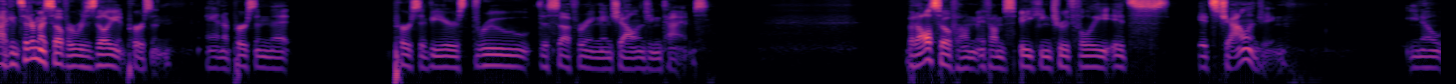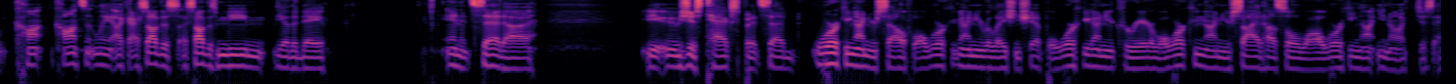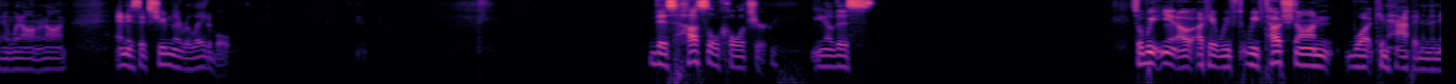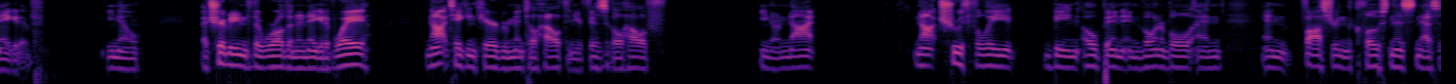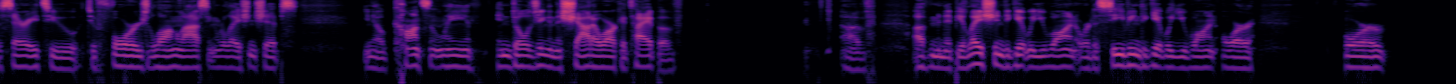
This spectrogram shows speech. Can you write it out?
I consider myself a resilient person and a person that perseveres through the suffering and challenging times. But also if I'm if I'm speaking truthfully, it's it's challenging you know, con- constantly. Like I saw this, I saw this meme the other day, and it said, uh, it was just text, but it said working on yourself while working on your relationship, while working on your career, while working on your side hustle, while working on, you know, like just, and it went on and on. And it's extremely relatable. This hustle culture, you know, this. So we, you know, okay, we've we've touched on what can happen in the negative you know, attributing to the world in a negative way, not taking care of your mental health and your physical health, you know, not not truthfully being open and vulnerable and and fostering the closeness necessary to to forge long-lasting relationships, you know, constantly indulging in the shadow archetype of of of manipulation to get what you want or deceiving to get what you want or or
